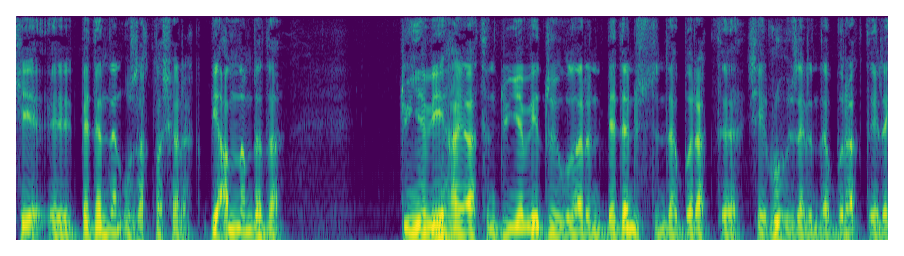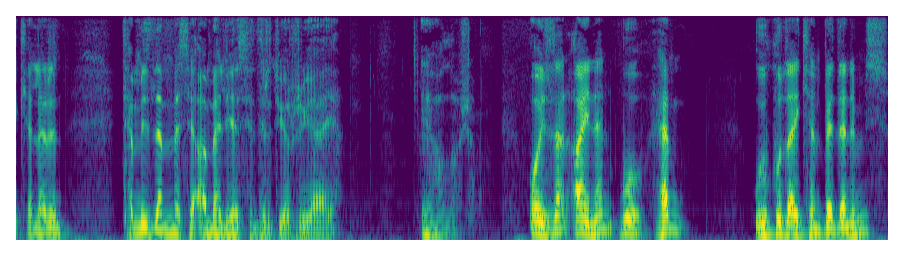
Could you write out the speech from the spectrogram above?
ki e, bedenden uzaklaşarak bir anlamda da dünyevi hayatın, dünyevi duyguların beden üstünde bıraktığı, şey ruh üzerinde bıraktığı lekelerin temizlenmesi ameliyesidir diyor rüyaya. Eyvallah hocam. O yüzden aynen bu. Hem uykudayken bedenimiz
